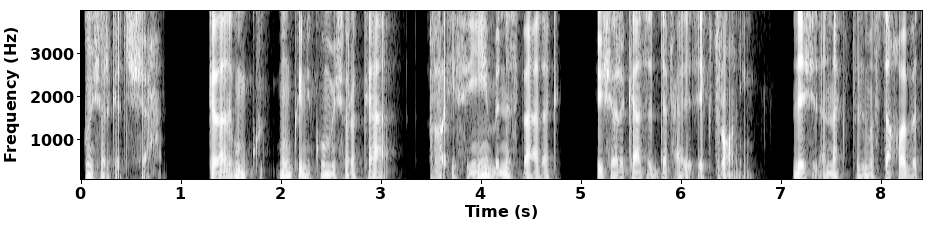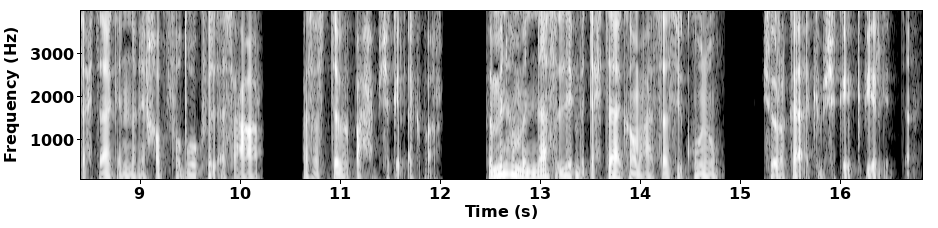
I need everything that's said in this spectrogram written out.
تكون شركة الشحن. كذلك ممكن يكون من الشركاء الرئيسيين بالنسبة لك هي شركات الدفع الإلكتروني. ليش؟ لأنك في المستقبل بتحتاج أنهم يخفضوك في الأسعار على أساس تربح بشكل أكبر. فمنهم الناس اللي بتحتاجهم على أساس يكونوا شركائك بشكل كبير جدا.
